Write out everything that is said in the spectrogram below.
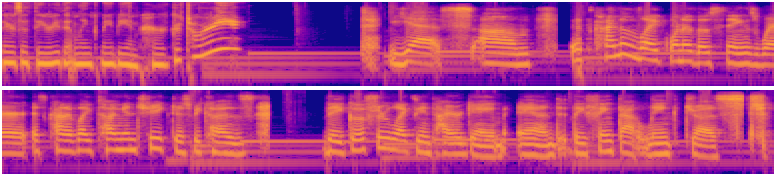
there's a theory that Link may be in purgatory. Yes. Um, it's kind of like one of those things where it's kind of like tongue in cheek just because they go through like the entire game and they think that Link just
